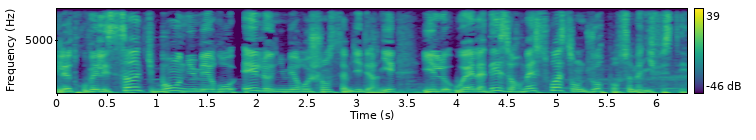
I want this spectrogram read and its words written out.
Il a trouvé les cinq bons numéros et le numéro chance samedi dernier. Il ou elle a désormais 60 jours pour se manifester.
